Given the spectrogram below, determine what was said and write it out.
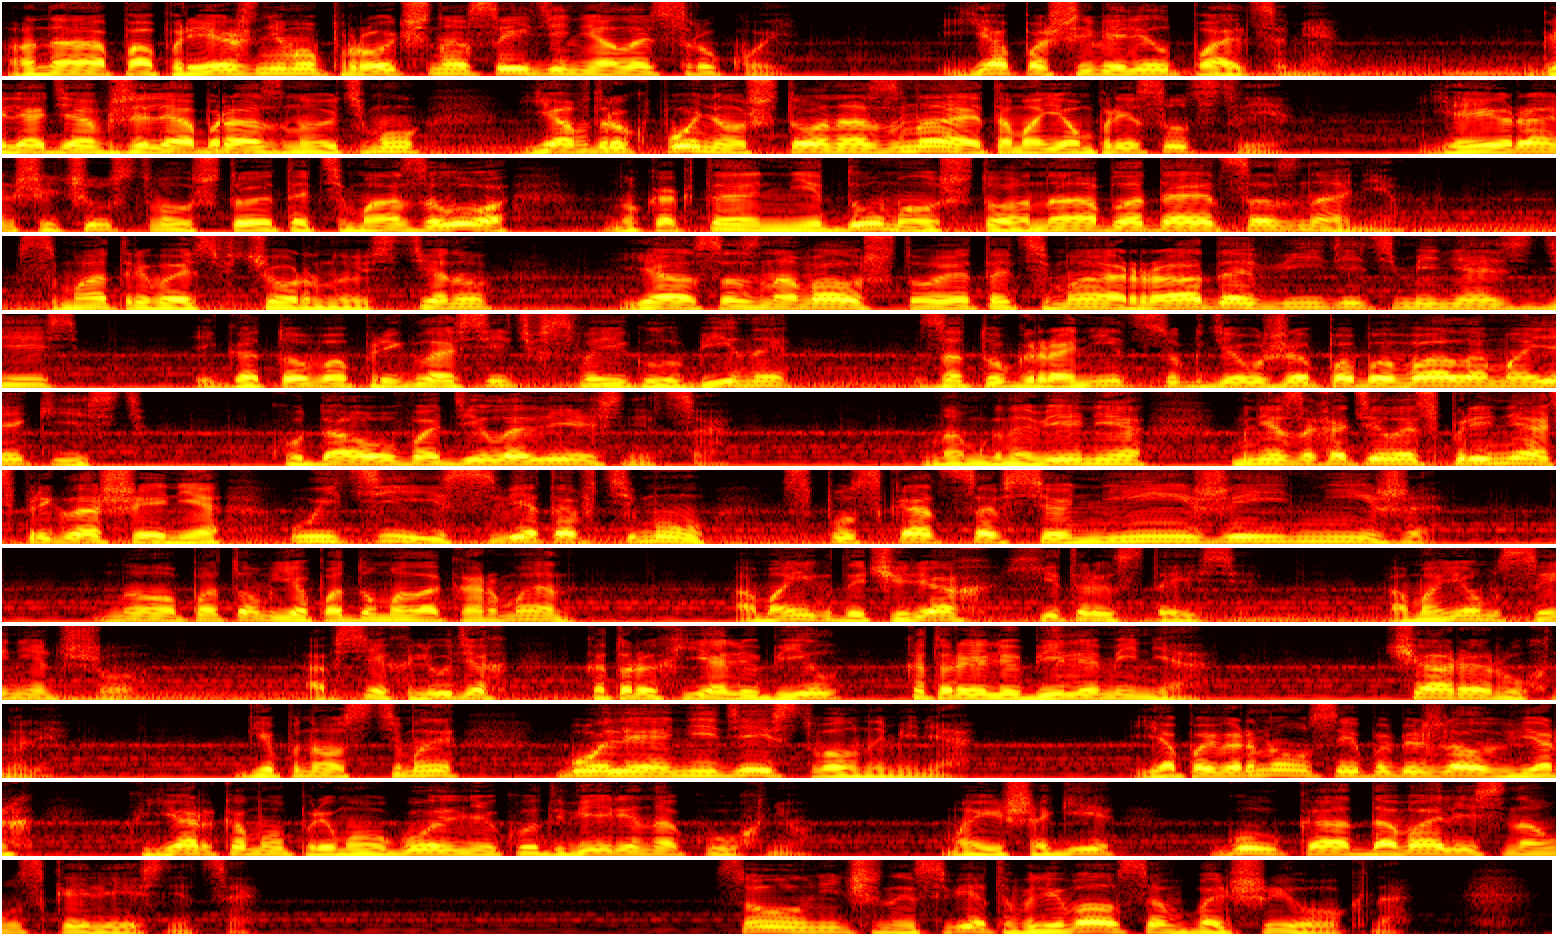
Она по-прежнему прочно соединялась с рукой. Я пошевелил пальцами. Глядя в желеобразную тьму, я вдруг понял, что она знает о моем присутствии. Я и раньше чувствовал, что это тьма зло, но как-то не думал, что она обладает сознанием. Всматриваясь в черную стену, я осознавал, что эта тьма рада видеть меня здесь и готова пригласить в свои глубины за ту границу, где уже побывала моя кисть, куда уводила лестница. На мгновение мне захотелось принять приглашение, уйти из света в тьму, спускаться все ниже и ниже. Но потом я подумал о Кармен, о моих дочерях Хитр и Стейси, о моем сыне Джо о всех людях, которых я любил, которые любили меня. Чары рухнули. Гипноз тьмы более не действовал на меня. Я повернулся и побежал вверх, к яркому прямоугольнику двери на кухню. Мои шаги гулко отдавались на узкой лестнице. Солнечный свет вливался в большие окна.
